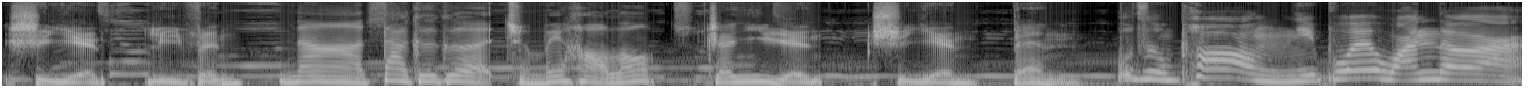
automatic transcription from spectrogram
饰演李芬，那大哥哥准备好喽？詹依人饰演 Ben，不准碰，你不会玩的啊！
